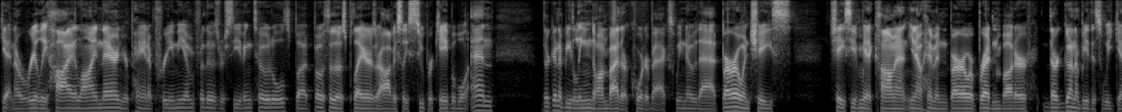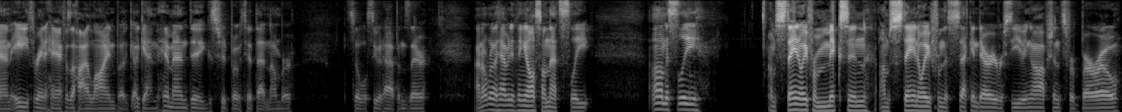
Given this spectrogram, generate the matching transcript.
getting a really high line there, and you're paying a premium for those receiving totals. But both of those players are obviously super capable, and they're going to be leaned on by their quarterbacks. We know that Burrow and Chase. Chase even made a comment, you know, him and Burrow are bread and butter. They're going to be this weekend. 83 and a half is a high line, but again, him and Diggs should both hit that number. So we'll see what happens there. I don't really have anything else on that slate. Honestly, I'm staying away from Mixon. I'm staying away from the secondary receiving options for Burrow.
